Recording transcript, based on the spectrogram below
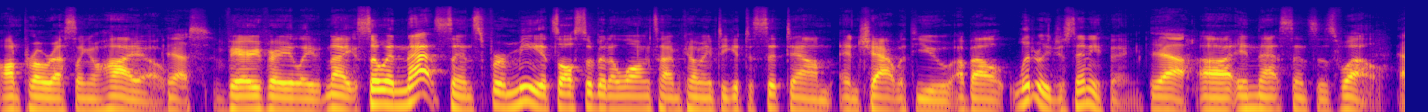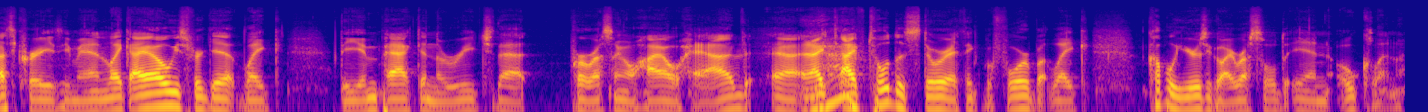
on Pro Wrestling Ohio. Yes. Very, very late at night. So, in that sense, for me, it's also been a long time coming to get to sit down and chat with you about literally just anything. Yeah. Uh, in that sense as well. That's crazy, man. Like I always forget like the impact and the reach that Pro Wrestling Ohio had. Uh, and Yeah. I, I've told this story I think before, but like a couple years ago, I wrestled in Oakland,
